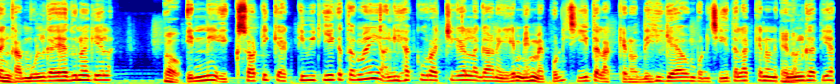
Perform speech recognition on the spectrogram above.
දැන් කමුල් ගය හැදුන කියලා. එන්නේ එක්සොටික් ඇක්ටිවිටිය එක තමයි අලිහක් රච්චි කරල ගන එක මෙම පොඩි සීතලක් න දෙහි ගෑවම් පොඩි සීතලක් එනවා. කුල් ගතිය.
